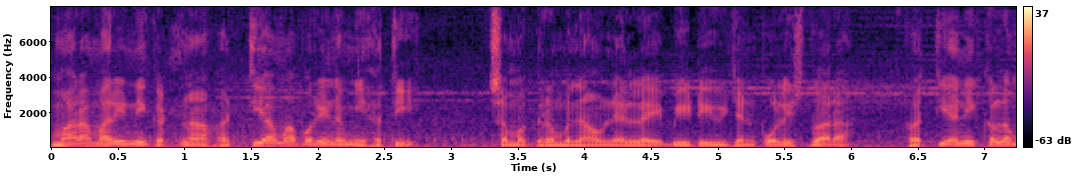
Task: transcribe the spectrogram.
મારામારીની ઘટના હત્યામાં પરિણમી હતી. સમગ્ર બનાવને લઈ બી ડિવિઝન પોલીસ દ્વારા હત્યાની કલમ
